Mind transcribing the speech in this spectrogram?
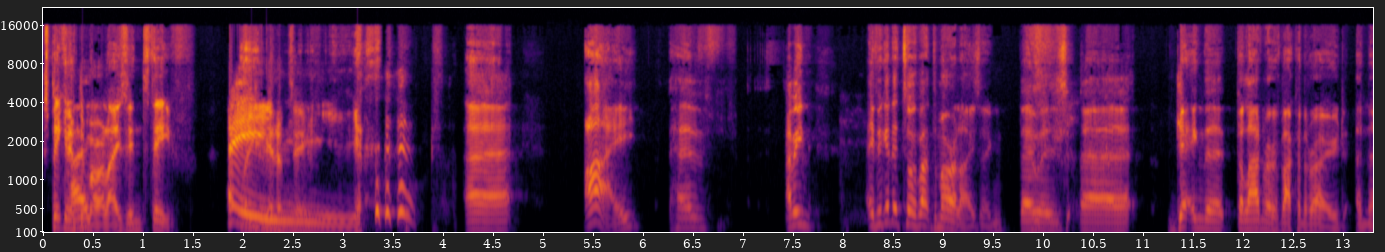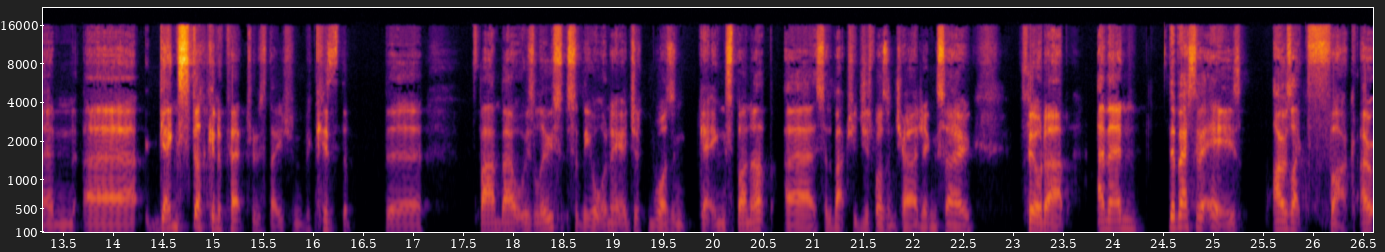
Speaking of I- demoralizing, Steve, Hey, What have you been up uh, I have. I mean, if you're going to talk about demoralizing, there was uh, getting the the Land Rover back on the road and then uh, getting stuck in a petrol station because the the fan belt was loose, so the alternator just wasn't getting spun up, uh, so the battery just wasn't charging. So filled up, and then the best of it is, I was like, "Fuck! All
